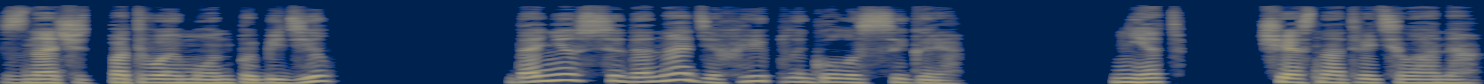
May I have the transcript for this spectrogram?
«Значит, по-твоему, он победил?» Донесся до Нади хриплый голос Игоря. «Нет», — честно ответила она.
